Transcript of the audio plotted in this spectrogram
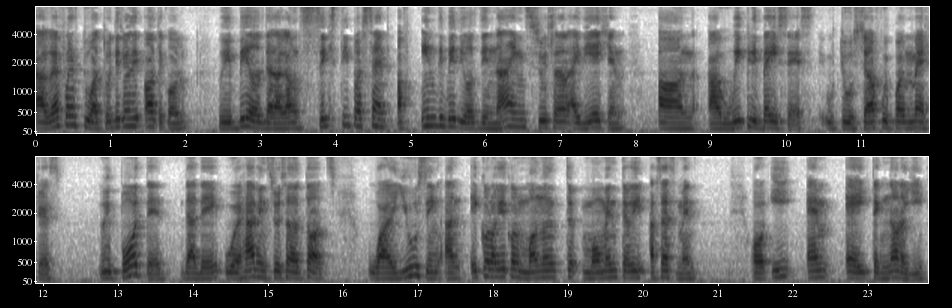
a reference to a 2020 article revealed that around 60% of individuals denying suicidal ideation on a weekly basis to self report measures reported that they were having suicidal thoughts while using an ecological momentary assessment or EMA technology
